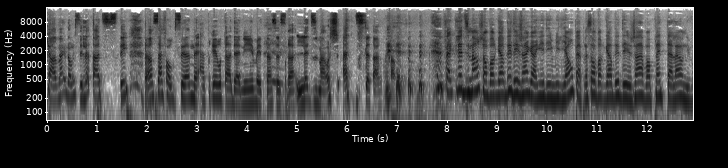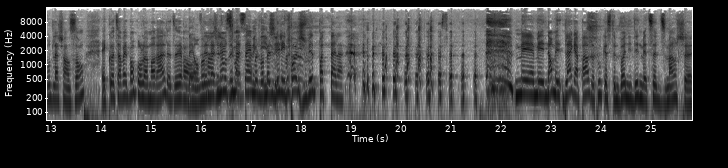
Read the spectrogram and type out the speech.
quand même. Donc, c'est l'authenticité. Alors, ça fonctionne après autant d'années. Maintenant, ce sera le dimanche à 17h30. Fait que le dimanche, on va regarder des gens gagner des millions, puis après ça, on va regarder des gens avoir plein de talent au niveau de la chanson. Écoute, ça va être bon pour le moral de dire, Ben, on va le- lundi matin, moi, je vais me lever les poches vides, pas de talent. mais, mais non, mais blague à part, je trouve que c'est une bonne idée de mettre ça le dimanche. Euh,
